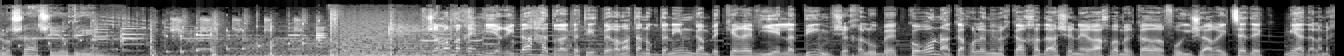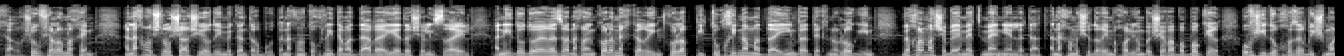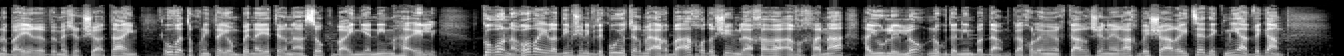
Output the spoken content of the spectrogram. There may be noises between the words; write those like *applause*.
שלושה שיודעים. שלום לכם, ירידה הדרגתית ברמת הנוגדנים גם בקרב ילדים שחלו בקורונה. כך עולה ממחקר חדש שנערך במרכז הרפואי שערי צדק, מיד על המחקר. שוב שלום לכם. אנחנו שלושה שיודעים בכאן תרבות. אנחנו תוכנית המדע והידע של ישראל. אני דודו ארז ואנחנו עם כל המחקרים, כל הפיתוחים המדעיים והטכנולוגיים וכל מה שבאמת מעניין לדעת. אנחנו משודרים בכל יום בשבע בבוקר ובשידור חוזר בשמונה בערב במשך שעתיים, ובתוכנית היום בין היתר נעסוק בעניינים האלה. קורונה. רוב הילדים שנבדקו יותר מארבעה חודשים לאחר האבחנה היו ללא נוגדנים בדם. כך עולה ממחקר שנערך בשערי צדק. מיד, וגם,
